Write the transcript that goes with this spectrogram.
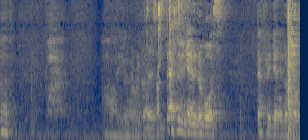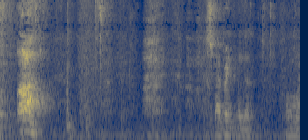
God. Oh, you're gonna regret this. I'm definitely getting a divorce. Definitely getting a divorce. Ah! Should I break the window? Oh my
